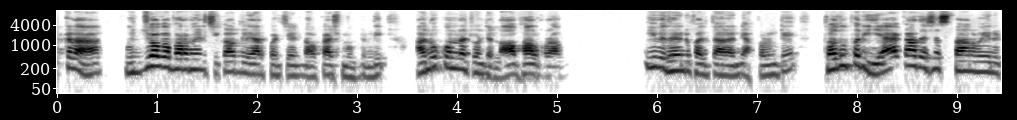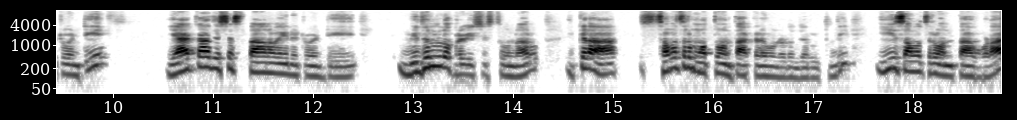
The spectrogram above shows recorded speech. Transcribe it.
అక్కడ ఉద్యోగపరమైన చికాకులు ఏర్పాటు చేయడానికి అవకాశం ఉంటుంది. అనుకున్నటువంటి లాభాలు రావు. ఈ విధమైన ఫలితాలన్నీ అక్కడ ఉంటే తదుపరి ఏకాదశ స్థానమైనటువంటి ఏకాదశ స్థానమైనటువంటి మిథునంలో ప్రవేశిస్తూ ఉన్నారు. ఇక్కడ సంవత్సరం మొత్తం అంతా అక్కడే ఉండడం జరుగుతుంది. ఈ సంవత్సరం అంతా కూడా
